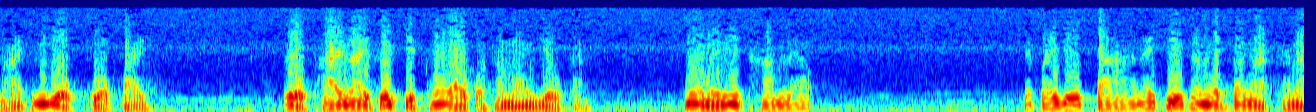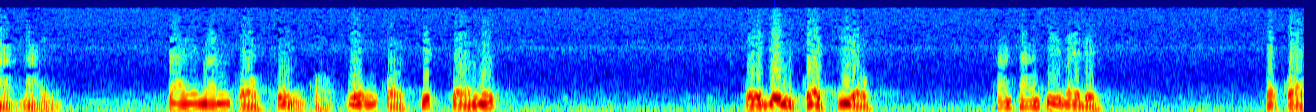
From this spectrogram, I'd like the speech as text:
หมายถึงโลกทั่วไป โลกภายในคือจิตของเราก็ทำนองเดียวกัน เมื่อไม่มีธรรมแล้ว จะไปอยู่ป่าในที่สงบสงัดขนาดไหน ใจมันก็ฝุ่งก็ปรุงก็คิดก็นึกก็ยุ่งก็เกี่ยว ทั้งทั้งที่ไม่ได้ประกอบ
